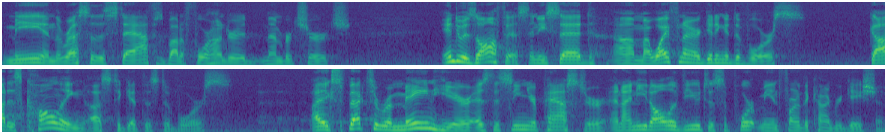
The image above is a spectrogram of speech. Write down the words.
me and the rest of the staff, it's about a 400 member church, into his office and he said, um, My wife and I are getting a divorce. God is calling us to get this divorce. I expect to remain here as the senior pastor, and I need all of you to support me in front of the congregation.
